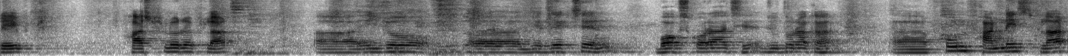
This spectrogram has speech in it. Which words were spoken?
লিফট ফার্স্ট ফ্লোরে ফ্ল্যাট এই যে দেখছেন বক্স করা আছে, জুতো রাখার। ফুল ফার্নিশ ফ্ল্যাট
